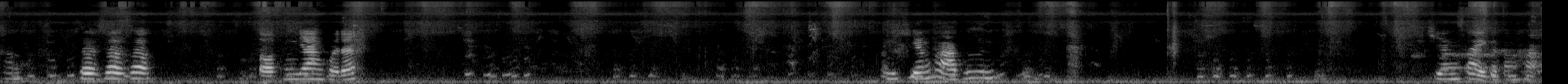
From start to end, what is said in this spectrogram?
เซอเซอเซอต่อทุ่งย่างข่อยได้ออันนี้เคียงผาพื้น เคียงใส่ก็ต่างหาก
